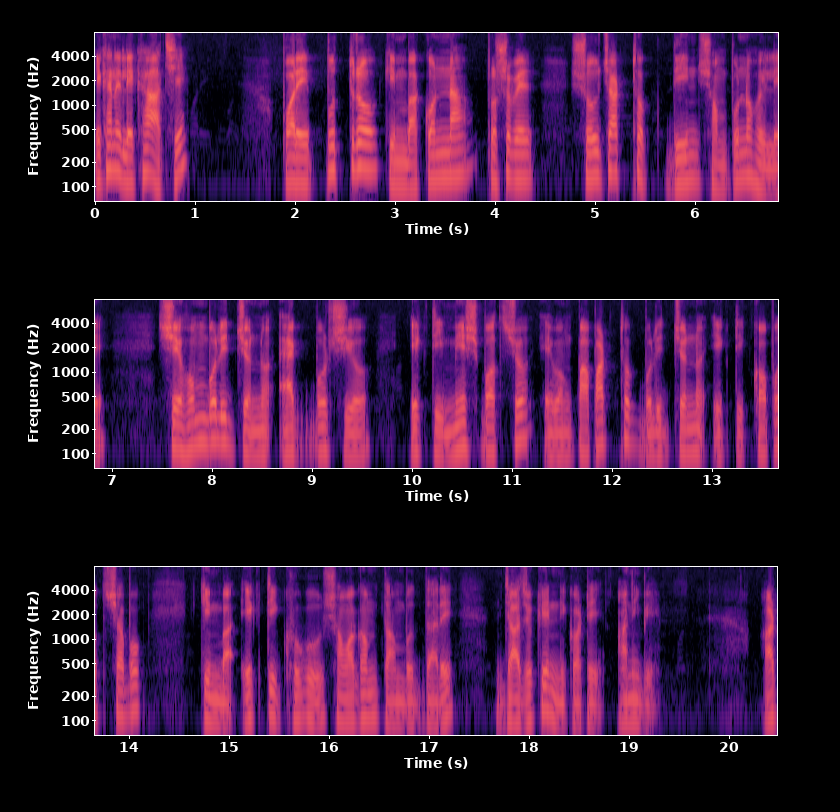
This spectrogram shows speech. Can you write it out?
এখানে লেখা আছে, পরে পুত্র কিংবা কন্যা প্রসবের শৌচার্থক দিন সম্পূর্ণ হইলে সে হোম বলির জন্য এক বর্ষীয় একটি মেষ বৎস এবং পাপার্থক বলির জন্য একটি কপত শাবক কিংবা একটি ঘুঘু সমাগম তাম্বুর দ্বারে যাজকের নিকটে আনিবে। আট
